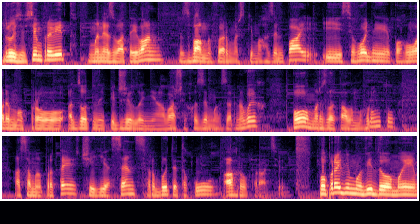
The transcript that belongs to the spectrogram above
Друзі, всім привіт! Мене звати Іван. З вами фермерський магазин Пай. І сьогодні поговоримо про азотне підживлення ваших озимих зернових по мерзлеталому ґрунту, а саме про те, чи є сенс робити таку агрооперацію. Попередньому відео ми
